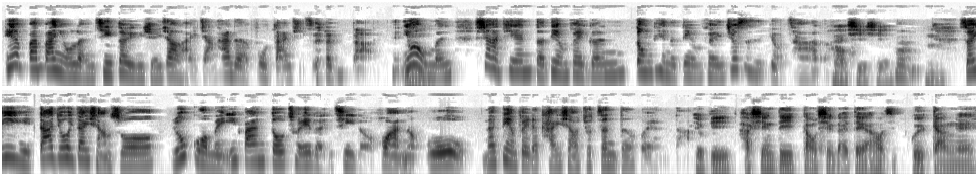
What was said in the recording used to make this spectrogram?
因为班班有冷气，对于学校来讲，它的负担其实很大。因为我们夏天的电费跟冬天的电费就是有差的哈哎，，是是，嗯，嗯，所以大家就会在想说，如果每一班都吹冷气的话呢，哦，那电费的开销就真的会很大。尤其学生伫教室内底啊，吼是规工诶，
